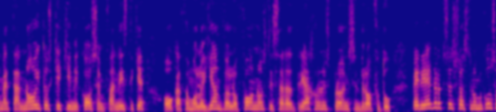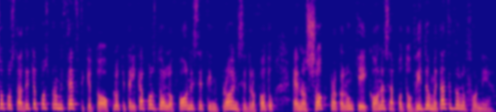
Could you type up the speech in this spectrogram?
Μετανόητο και κοινικός εμφανίστηκε ο καθομολογίαν δολοφόνος της 43χρονη πρώην συντρόφου του. Περιέγραψε στους αστυνομικούς, όπως θα δείτε, πώς προμηθεύτηκε το όπλο και τελικά πώς δολοφόνησε την πρώην σύντροφό του, ενώ σοκ προκαλούν και εικόνες από το βίντεο μετά τη δολοφονία.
